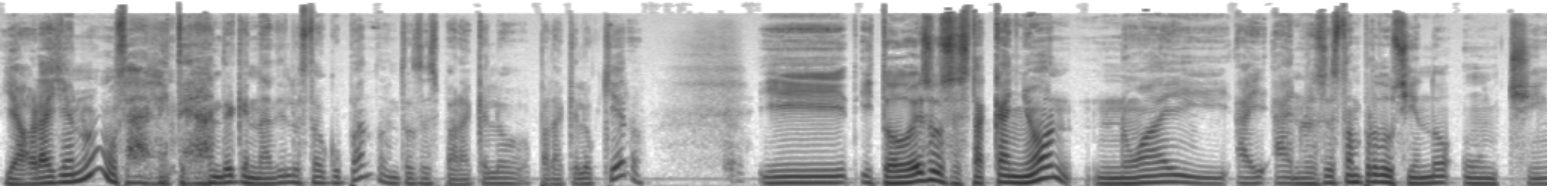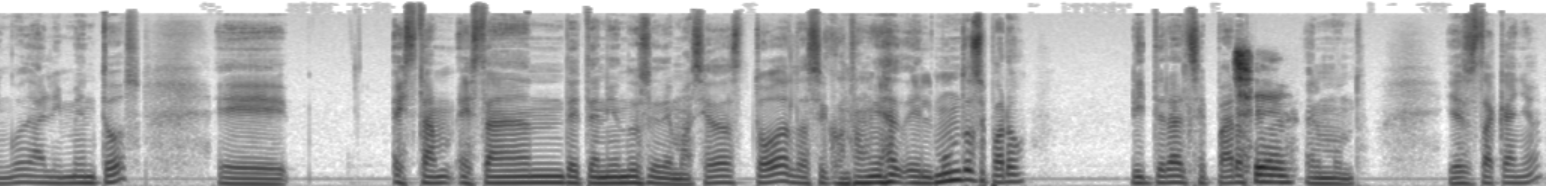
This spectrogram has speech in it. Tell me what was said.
Y ahora ya no, o sea, literal de que nadie lo está ocupando. Entonces, ¿para qué lo, para qué lo quiero? Y, y todo eso se está cañón. No hay, hay, ah, no se están produciendo un chingo de alimentos. Eh, están, están deteniéndose demasiadas, todas las economías. El mundo se paró. Literal, se paró Sí. el mundo. Y eso está cañón.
